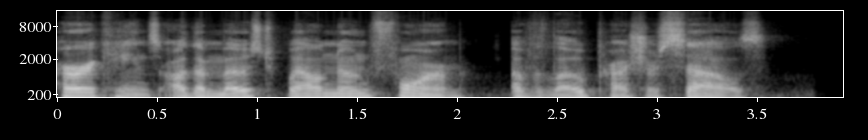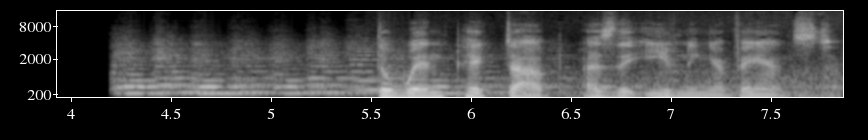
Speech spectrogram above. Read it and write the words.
Hurricanes are the most well known form of low pressure cells. The wind picked up as the evening advanced,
